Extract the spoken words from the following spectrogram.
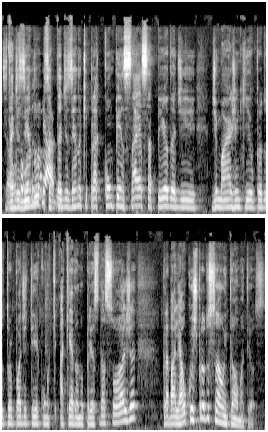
Você está então, dizendo, você tá dizendo que para compensar essa perda de, de margem que o produtor pode ter com a queda no preço da soja, trabalhar o custo de produção, então, Matheus.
